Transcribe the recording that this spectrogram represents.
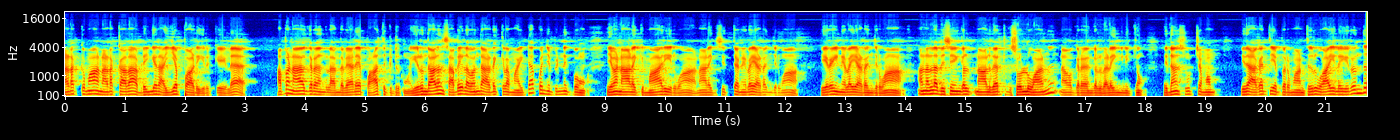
நடக்குமா நடக்காதா அப்படிங்கிற ஐயப்பாடு இருக்கையில் அப்போ நவக்கிரகங்கள் அந்த வேலையை பார்த்துக்கிட்டு இருக்கோம். இருந்தாலும் சபையில் வந்து அடைக்கலம் ஆகிட்டா கொஞ்சம் பின்னுக்கு போகும் இவன் நாளைக்கு மாறிடுவான் நாளைக்கு சித்த நிலை அடைஞ்சிருவான் இறை நிலை அடைஞ்சிருவான். நல்ல விஷயங்கள் நாலு பேர்த்துக்கு சொல்லுவான்னு நவக்கிரகங்கள் விளங்கி நிற்கும். இதுதான் சூட்சமம். இது அகத்திய பெருமான் திருவாயில இருந்து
